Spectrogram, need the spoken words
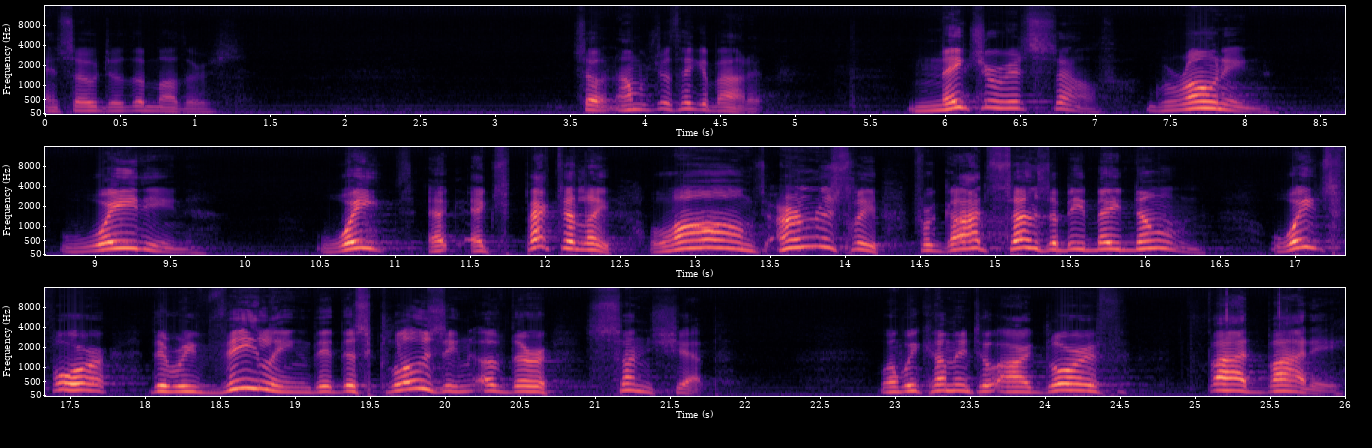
and so do the mothers. So I want you to think about it. Nature itself groaning, waiting, waits expectantly, longs earnestly for God's sons to be made known, waits for the revealing, the disclosing of their sonship. When we come into our glorified body,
